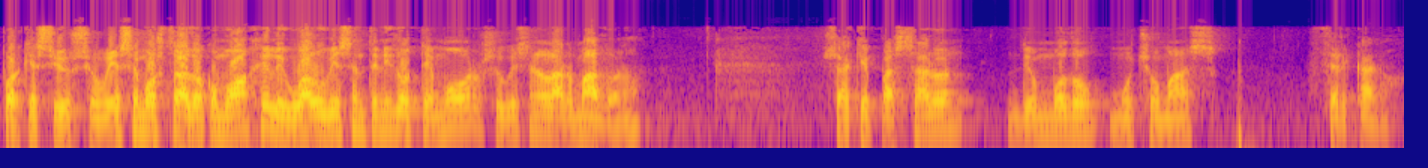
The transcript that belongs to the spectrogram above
porque si se hubiese mostrado como ángel, igual hubiesen tenido temor, se hubiesen alarmado, ¿no? O sea que pasaron de un modo mucho más cercano.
